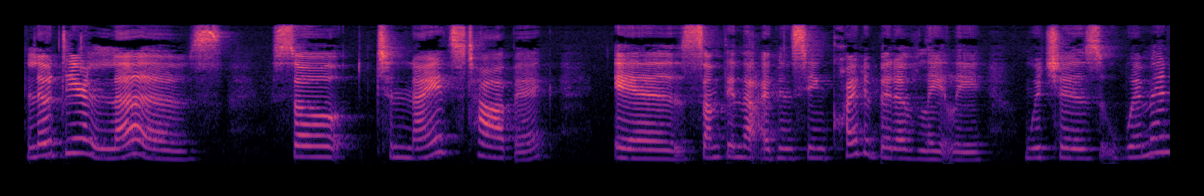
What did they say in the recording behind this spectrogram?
Hello, dear loves. So tonight's topic is something that I've been seeing quite a bit of lately, which is women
